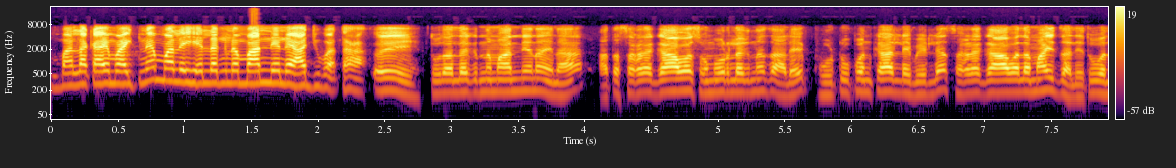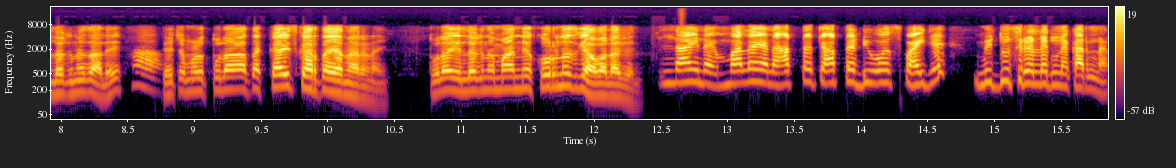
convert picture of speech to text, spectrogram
मला काय माहीत नाही मला हे लग्न मान्य नाही अजिबात हा. ए तुला लग्न मान्य नाही ना? आता सगळ्या गावासमोर लग्न झालंय फोटो पण काढले भेटल्या सगळ्या गावाला माहीत झाले तुझं लग्न झालंय. हा. त्याच्यामुळे तुला आता काहीच करता येणार नाही. तुला हे लग्न मान्य करूनच घ्यावं लागेल. नाही नाही मला आहे ना आताच्या आता दिवस पाहिजे मी दुसरं लग्न करणार.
